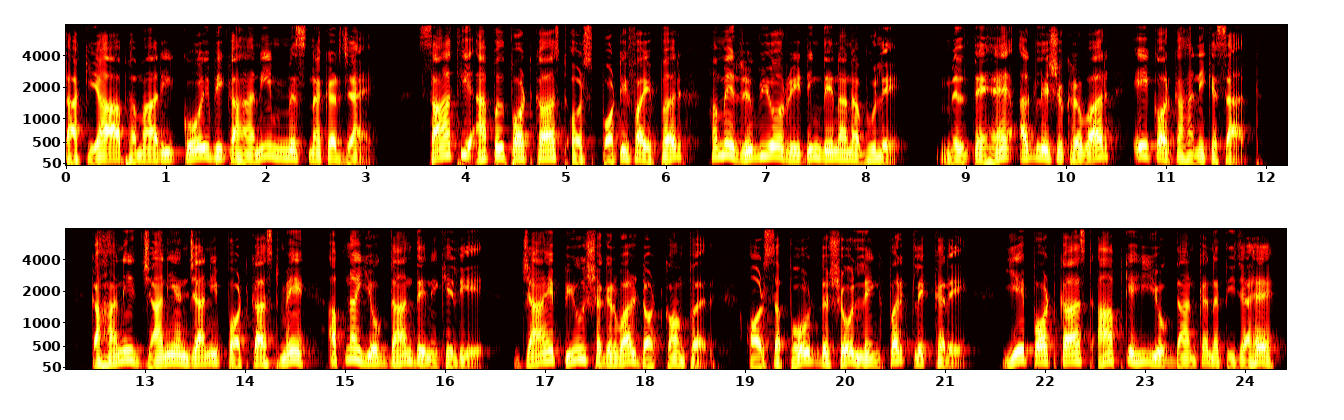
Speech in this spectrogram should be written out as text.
ताकि आप हमारी कोई भी कहानी मिस न कर जाएँ। साथ ही एप्पल पॉडकास्ट और स्पॉटिफाई पर हमें रिव्यू और रेटिंग देना न भूलें। मिलते हैं अगले शुक्रवार एक और कहानी के साथ। कहानी जानी अनजानी पॉडकास्ट में अपना योगदान देने के लिए जाएँ पीयूष अग्रवाल डॉट कॉम पर और सपोर्ट द शो लिंक पर क्लिक करें। यह पॉडकास्ट आपके ही योगदान का नतीजा है।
